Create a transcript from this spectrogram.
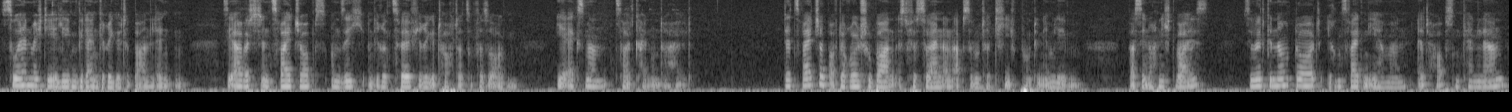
Suhan möchte ihr Leben wieder in geregelte Bahnen lenken. Sie arbeitet in zwei Jobs, um sich und ihre zwölfjährige Tochter zu versorgen. Ihr Ex-Mann zahlt keinen Unterhalt. Der Zweitjob auf der Rollschuhbahn ist für Suhan ein absoluter Tiefpunkt in ihrem Leben. Was sie noch nicht weiß, sie wird genau dort ihren zweiten Ehemann, Ed Hobson, kennenlernen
